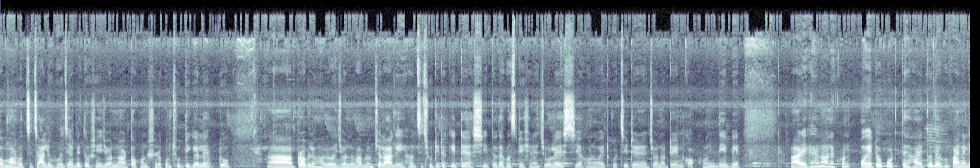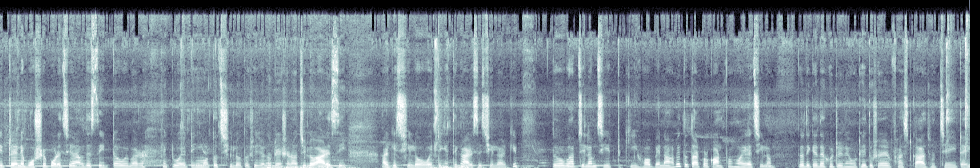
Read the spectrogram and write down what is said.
তোমার হচ্ছে চালু হয়ে যাবে। তো সেই জন্য আর তখন সেরকম ছুটি গেলে একটু প্রবলেম হবে। ওই জন্য ভাবলাম চলো আগেই হচ্ছে ছুটিটা কেটে আসি। তো দেখো স্টেশনে চলে এসেছি। এখন ওয়েট করছি ট্রেনের জন্য। ট্রেন কখন দেবে? আর এখানে না অনেকক্ষণ ওয়েটও করতে হয়। তো দেখো ফাইনালি ট্রেনে বসে পড়েছি। আর আমাদের সিটটাও এবার একটু ওয়েটিং মতো ছিল। তো সেই জন্য টেনশন হচ্ছিল আরএসি আর কি ছিল। ওয়েটিংয়ের থেকে আরএসি ছিল আর কি। তো ভাবছিলাম সিট কি হবে না হবে। তো তারপর কনফার্ম হয়ে গেছিল। তো ওদিকে দেখো ট্রেনে উঠেই তুষারের ফার্স্ট কাজ হচ্ছে এইটাই।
